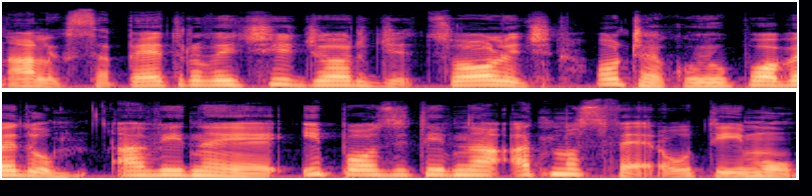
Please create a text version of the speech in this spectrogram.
Aleksa Petrović i Đorđe Colić očekuju pobedu, a vidna je i pozitivna atmosfera u timu.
